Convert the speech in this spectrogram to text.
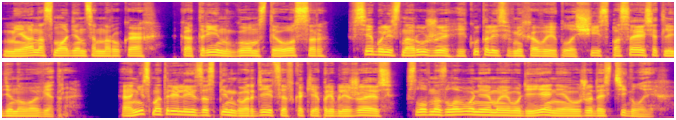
Миана с младенцем на руках, Катрин, Гомст и Оссор все были снаружи и кутались в меховые плащи, спасаясь от ледяного ветра. Они смотрели из-за спин гвардейцев, как я приближаюсь, словно зловоние моего деяния уже достигло их.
